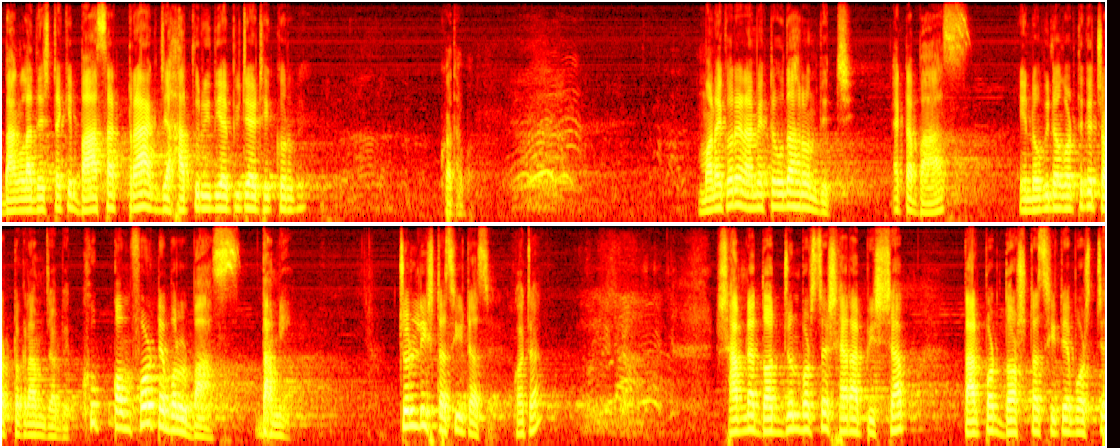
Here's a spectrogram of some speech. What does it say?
বাংলাদেশটাকে বাস আর ট্রাক যে হাতুড়ি দিয়ে পিটায় ঠিক করবে? কথা বল। মনে করেন আমি একটা উদাহরণ দিচ্ছি। একটা বাস এই নবীনগর থেকে চট্টগ্রাম যাবে। খুব কমফোর্টেবল বাস, দামি। চল্লিশটা সিট আছে। কয়টা? সামনে দশজন বসছে, সেরা পিসাব। তারপর দশটা সিটে বসছে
